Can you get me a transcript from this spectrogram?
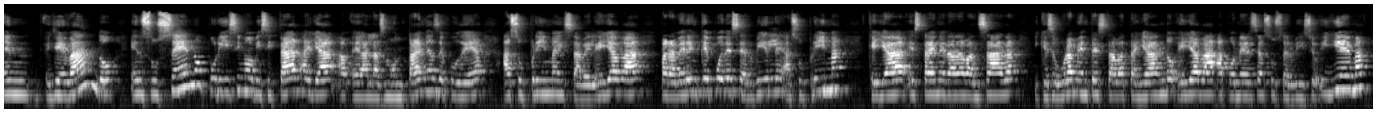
en, llevando en su seno purísimo visitar allá a, a, las montañas de Judea a su prima Isabel. Ella va para ver en qué puede servirle a su prima que ya está en edad avanzada y que seguramente está batallando. Ella va a ponerse a su servicio y lleva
